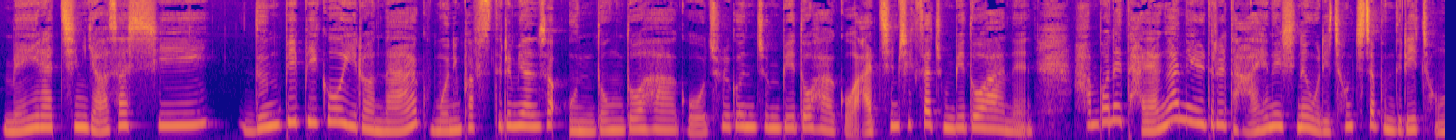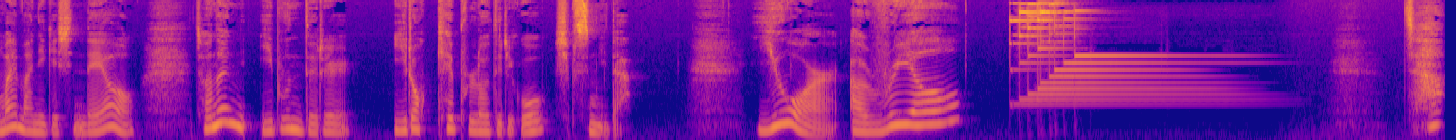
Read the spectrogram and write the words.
매일 아침 6시 눈 비비고 일어나 굿모닝 팝스 들으면서 운동도 하고 출근 준비도 하고 아침 식사 준비도 하는 한 번에 다양한 일들을 다 해내시는 우리 청취자분들이 정말 많이 계신데요. 저는 이분들을 이렇게 불러드리고 싶습니다. You're a real 자,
